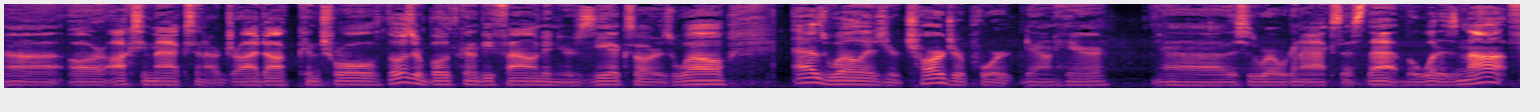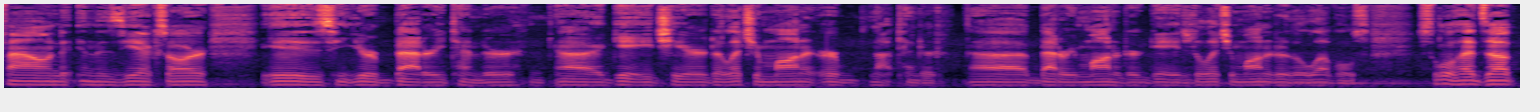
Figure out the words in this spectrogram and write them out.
uh, our Oxymax and our dry dock control. Those are both going to be found in your ZXR as well, as well as your charger port down here. Uh, this is where we're going to access that. But what is not found in the ZXR is your battery tender uh, gauge here to let you monitor, or not tender, uh, battery monitor gauge to let you monitor the levels. Just a little heads up,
